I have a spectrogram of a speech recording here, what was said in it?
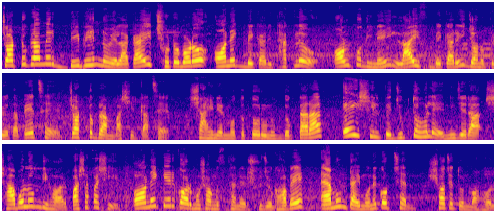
চট্টগ্রামের বিভিন্ন এলাকায় ছোট বড় অনেক বেকারি থাকলেও অল্প দিনেই লাইফ বেকারি জনপ্রিয়তা পেয়েছে চট্টগ্রামবাসীর কাছে। শাহিনের মতো তরুণ উদ্যোক্তারা এই শিল্পে যুক্ত হলে নিজেরা স্বাবলম্বী হওয়ার পাশাপাশি অনেকের কর্মসংস্থানের সুযোগ হবে এমনটাই মনে করছেন সচেতন মহল।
